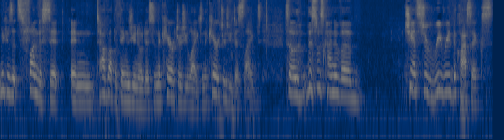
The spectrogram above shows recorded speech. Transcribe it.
Because it's fun to sit and talk about the things you noticed and the characters you liked and the characters you disliked. So this was kind of a chance to reread the classics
